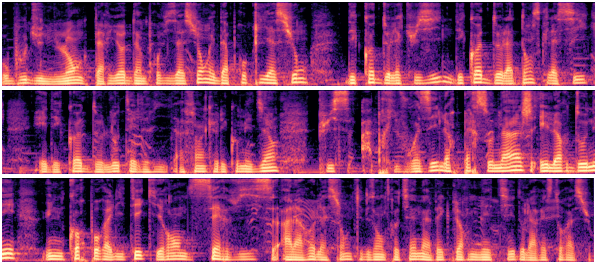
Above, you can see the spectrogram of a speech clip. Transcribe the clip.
au bout d'une longue période d'improvisation et d'appropriation des codes de la cuisine, des codes de la danse classique et des codes de l'hôtellerie, afin que les comédiens puissent apprivoiser leurs personnages et leur donner une corporalité qui rende service à la relation qu'ils entretiennent avec leur métier de la restauration.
